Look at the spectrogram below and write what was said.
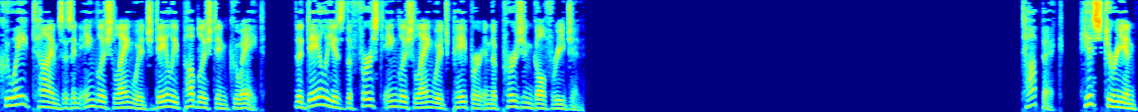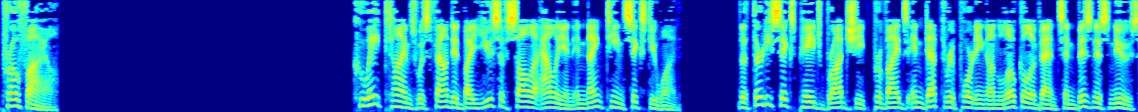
Kuwait Times is an English-language daily published in Kuwait. The daily is the first English-language paper in the Persian Gulf region. History and profile Kuwait Times was founded by Yusuf Saleh Alian in 1961. The 36-page broadsheet provides in-depth reporting on local events and business news,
